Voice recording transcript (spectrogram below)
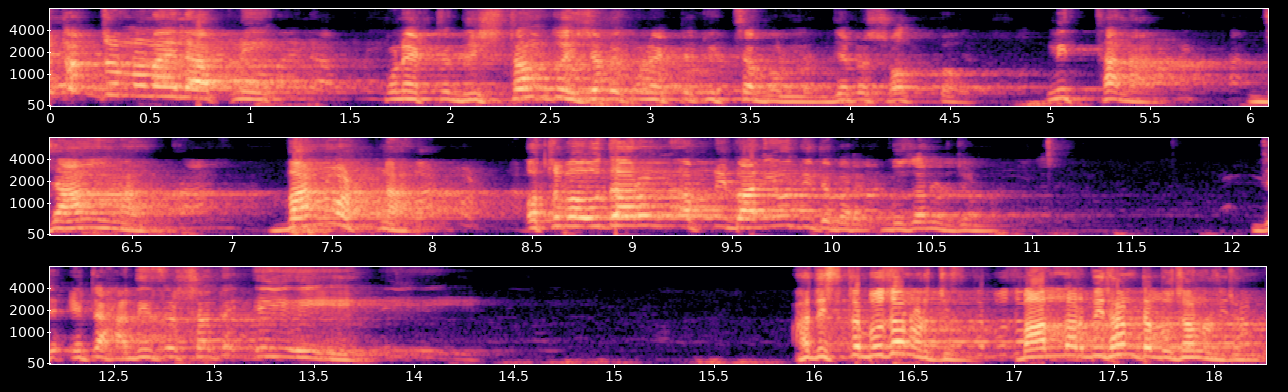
এটার জন্য নাইলে আপনি কোন একটা দৃষ্টান্ত হিসেবে কোন একটা কিচ্ছা বললেন, যেটা সত্য। মিথ্যা না, জান না, বানোয়াট না, অথবা উদাহরণ আপনি বানিয়েও দিতে পারেন বোঝানোর জন্য। যে এটা হাদিসের সাথে এই এই। হাদিসটা বোঝানোর জন্য, বা আল্লাহর বিধানটা বোঝানোর জন্য।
